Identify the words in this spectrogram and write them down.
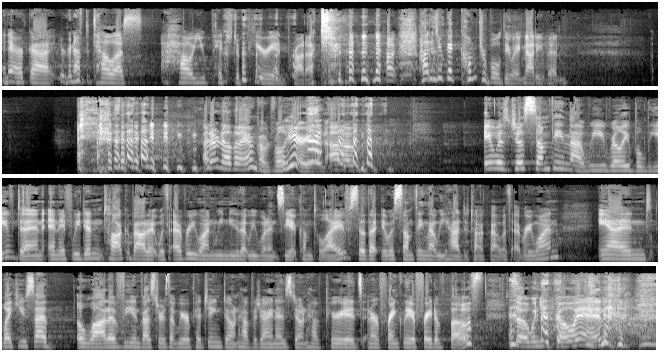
And Erica, you're going to have to tell us how you pitched a period product. how, how, did you get comfortable doing that, even? I don't know that I am comfortable here. Um, it was just something that we really believed in and if we didn't talk about it with everyone we knew that we wouldn't see it come to life so that it was something that we had to talk about with everyone and like you said a lot of the investors that we were pitching don't have vaginas, don't have periods, and are frankly afraid of both. So when you go in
